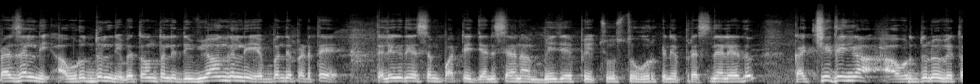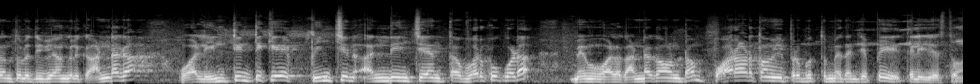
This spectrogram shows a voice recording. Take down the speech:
ప్రజల్ని ఆ వృద్ధుల్ని వితంతుల్ని దివ్యాంగుల్ని ఇబ్బంది పెడితే తెలుగుదేశం పార్టీ జనసేన బీజేపీ చూస్తూ ఊరుకునే ప్రశ్నే లేదు. ఖచ్చితంగా ఆ వృద్ధులు వితంతులు దివ్యాంగులకి అండగా వాళ్ళ ఇంటింటికే పింఛన్ అందించేంత వరకు కూడా మేము వాళ్ళకు అండగా ఉంటాం పోరాడతాం ఈ ప్రభుత్వం మీద అని చెప్పి తెలియజేస్తాం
